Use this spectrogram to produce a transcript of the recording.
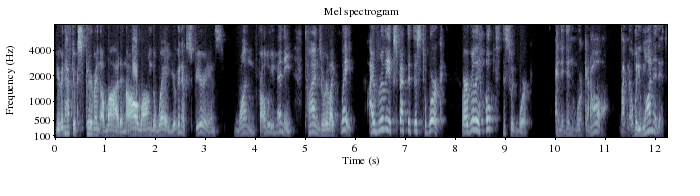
you're going to have to experiment a lot. And all along the way, you're going to experience one, probably many times where like, wait, I really expected this to work, or I really hoped this would work. And it didn't work at all. Like nobody wanted it.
